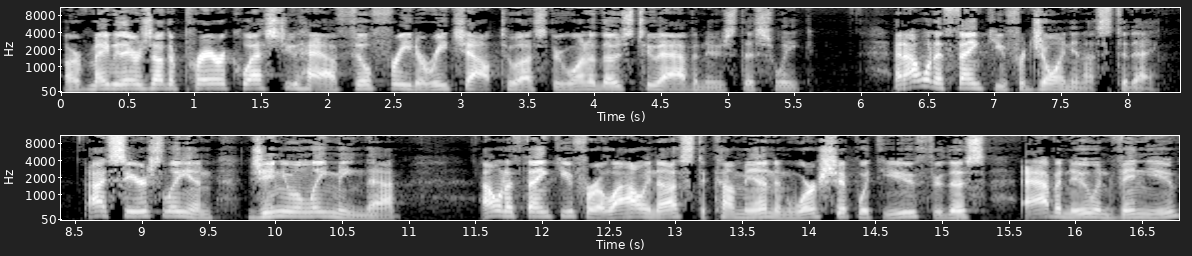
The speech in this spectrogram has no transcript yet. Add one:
Or maybe there's other prayer requests you have, feel free to reach out to us through one of those two avenues this week. And I want to thank you for joining us today. I seriously and genuinely mean that. I want to thank you for allowing us to come in and worship with you through this avenue and venue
